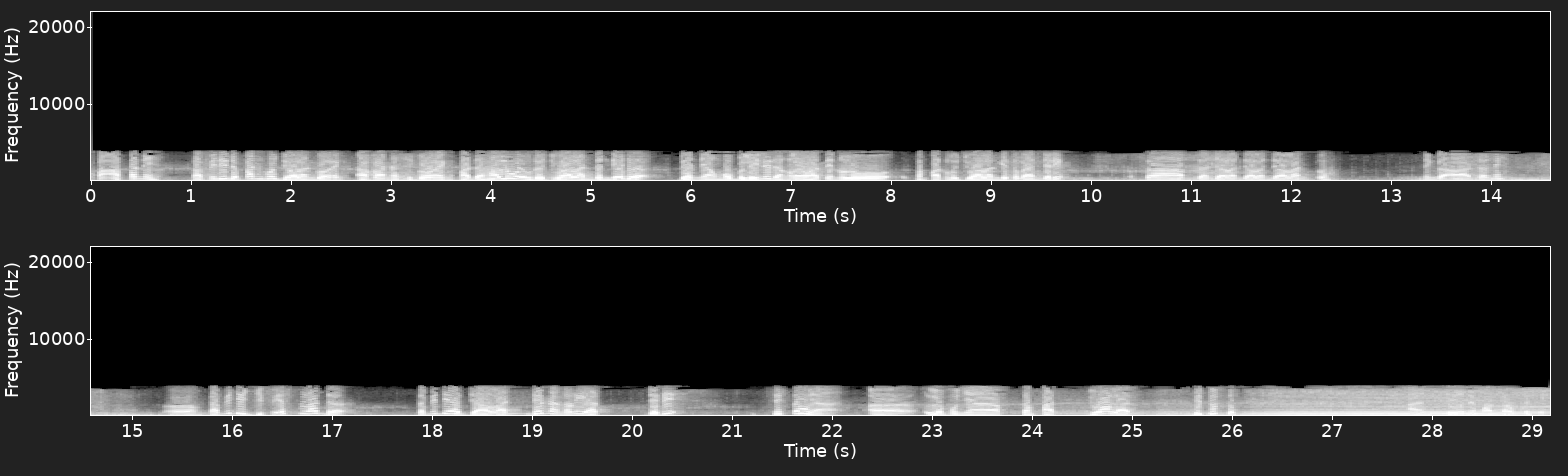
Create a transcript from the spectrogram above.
apa-apa nih. Tapi di depan gue jualan goreng apa nasi goreng. Padahal lu udah jualan dan dia udah dan yang mau beli ini udah ngelewatin lu tempat lu jualan gitu kan. Jadi sap dan jalan-jalan-jalan lah ini nggak ada nih. Um, tapi di GPS tuh ada. Tapi dia jalan dia nggak ngelihat jadi sistemnya uh, lu punya tempat jualan ditutup. Anjir nih motor berisik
